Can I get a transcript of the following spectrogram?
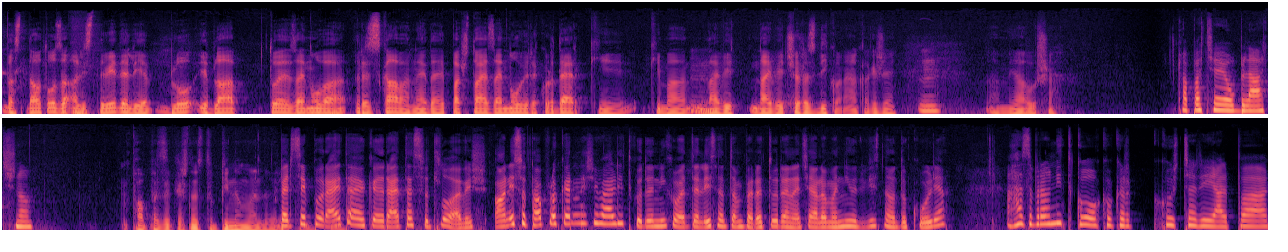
da sem dal to, za, ali ste vedeli, je, bilo, je bila. To je zdaj nova raziskava, ne, da je pač ta je zdaj novi rekorder, ki, ki ima Mm. mm. najve, največjo razliko. Ne, Mm. um, ja, Urša. Kaj pa če je oblačno? Pa pa za kakšno stopino manj. Se porajta, ker rata svetlo, a veš. Oni so toplokrvne živali, tako da njihova telesna temperatura načeloma ni odvisna od okolja. Aha, se pravi, ni tako, kot kuščari ali pa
